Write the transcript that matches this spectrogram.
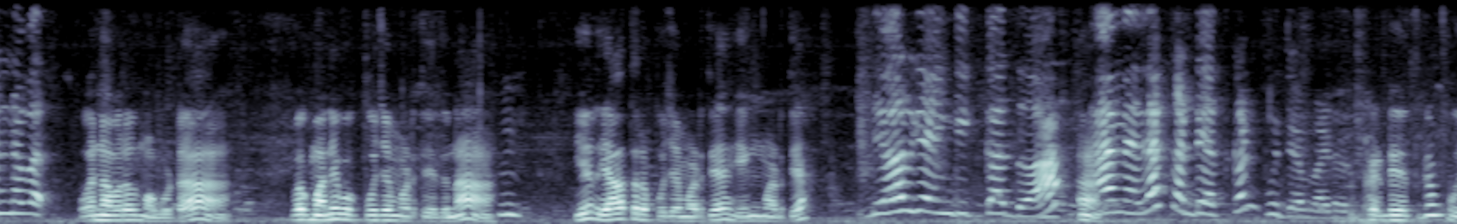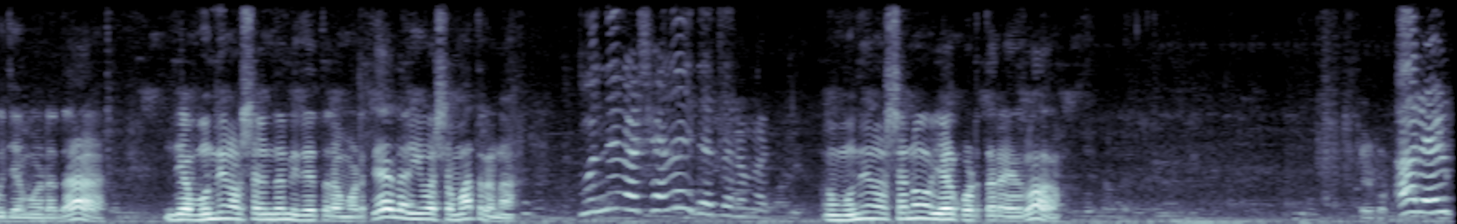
ಒನ್ ಅವರ್ ಒನ್ ಅವರಲ್ಲಿ ಮಾಡ್ಬಿಟ್ಟಾ ಇವಾಗ ಮನೆಗೆ ಹೋಗಿ ಪೂಜೆ ಮಾಡ್ತೀಯ ಇದನ್ನ? ಏನು ಯಾವ ಥರ ಪೂಜೆ ಮಾಡ್ತೀಯಾ? ಹೆಂಗೆ ಮಾಡ್ತೀಯಾ? ದೇವ್ರಿಗೆ ಹೆಂಗ್ ಇಕ್ಕದು. ಆಮೇಲೆ ಕಡ್ಡಿ ಎತ್ಕೊಂಡು ಪೂಜೆ ಮಾಡೋದು. ಕಡ್ಡಿ ಎತ್ಕೊಂಡು ಪೂಜೆ ಮಾಡೋದಾ? ಮುಂದಿನ ವರ್ಷದಿಂದ ಇದೇ ಥರ ಮಾಡ್ತೀಯಾ? ಇಲ್ಲ ಈ ವರ್ಷ ಮಾತ್ರನಾ? ಮುಂದಿನ ವರ್ಷನೂ ಇದೇ ತರ ಮಾಡ್ತೀವಿ. ಮುಂದಿನ ವರ್ಷನೂ ಹೇಳ್ಕೊಡ್ತಾರೆ ಇವರು? ಅವ್ರು ಹೇಳ್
